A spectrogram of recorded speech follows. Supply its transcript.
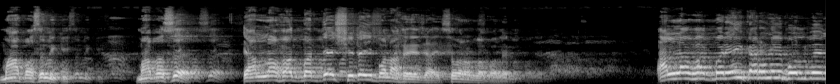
মাপ আছে নাকি? মাপ আছে? আল্লাহ আকবার দিয়ে সেটাই বলা হয়ে যায় সোর আল্লাহ বলেন। আল্লাহ আকবার এই কারণেই বলবেন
